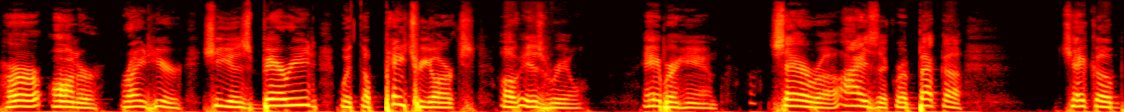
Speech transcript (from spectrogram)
her honor right here. She is buried with the patriarchs of Israel Abraham, Sarah, Isaac, Rebekah, Jacob,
